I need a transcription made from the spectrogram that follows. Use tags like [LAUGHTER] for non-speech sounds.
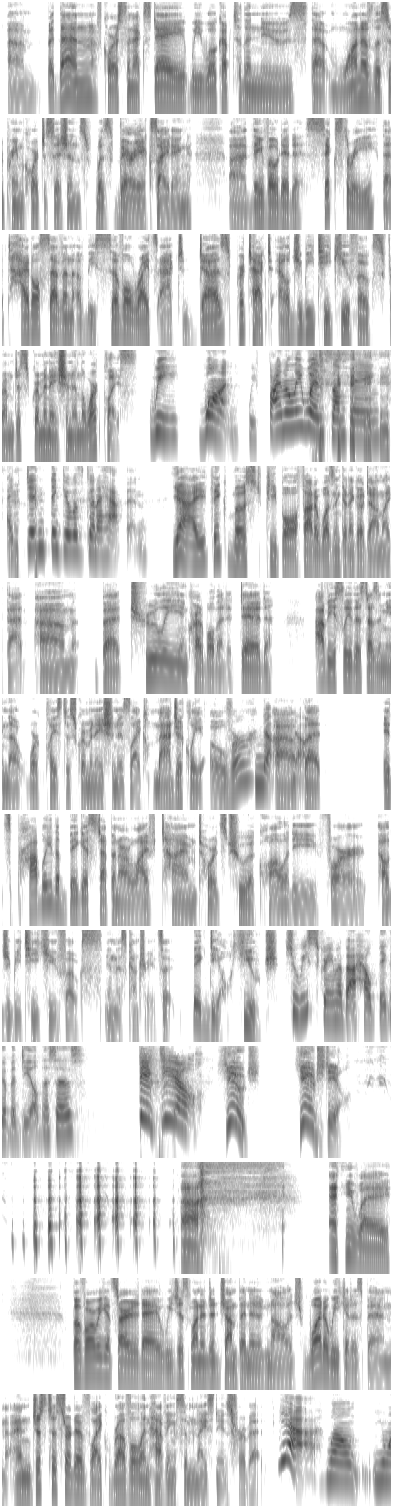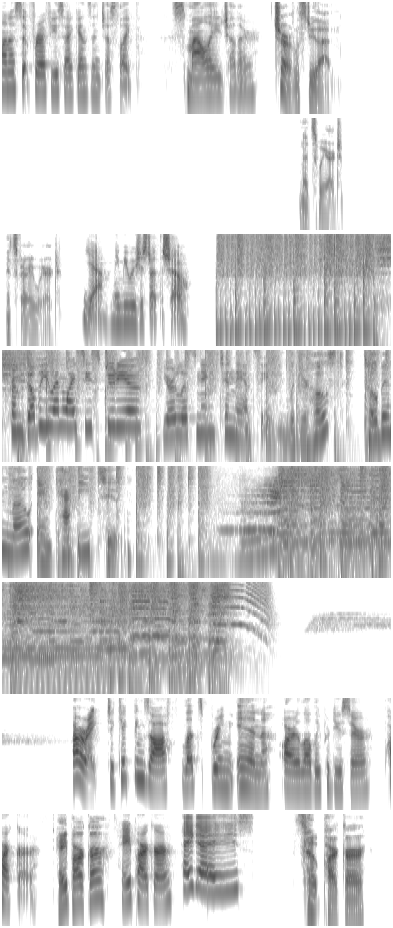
Um, but then, of course, the next day, we woke up to the news that one of the Supreme Court decisions was very exciting. Uh, they voted 6 3 that Title VII of the Civil Rights Act does protect LGBTQ folks from discrimination in the workplace. We won. We finally win something. [LAUGHS] I didn't think it was going to happen. Yeah, I think most people thought it wasn't going to go down like that. Um, but truly incredible that it did. Obviously, this doesn't mean that workplace discrimination is like magically over. No, uh, no. But it's probably the biggest step in our lifetime towards true equality for LGBTQ folks in this country. It's a big deal, huge, Should we scream about how big of a deal this is? Big deal. huge, huge deal. [LAUGHS] uh, [LAUGHS] anyway, before we get started today, we just wanted to jump in and acknowledge what a week it has been and just to sort of like revel in having some nice news for a bit. Yeah. Well, you want to sit for a few seconds and just like smile at each other? Sure, let's do that. That's weird. It's very weird. Yeah. Maybe we should start the show. From WNYC Studios, you're listening to Nancy. with your host, Tobin Low and Kathy Tu. All right. To kick things off, let's bring in our lovely producer, Parker. Hey, Parker. Hey, Parker. Hey guys. So, Parker,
